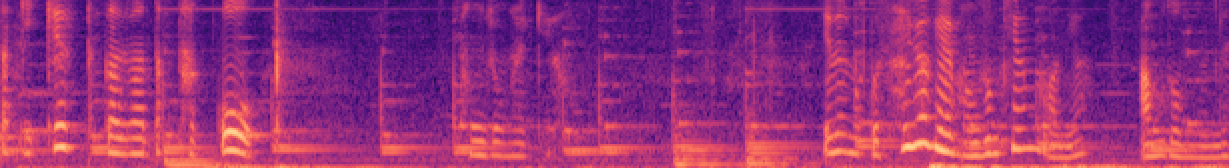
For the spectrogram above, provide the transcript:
딱 이 캐스트까지만 딱 받고 방송할게요. 이래놓고 새벽에 방송 키는 거 아니야? 아무도 없는데.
